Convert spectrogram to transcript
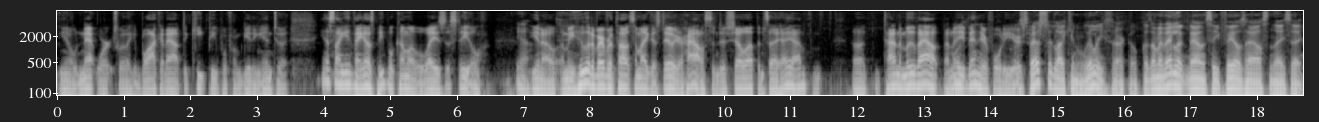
you know, networks where they could block it out to keep people from getting into it. You know, it's like anything else. People come up with ways to steal. Yeah. You know, I mean, who would have ever thought somebody could steal your house and just show up and say, "Hey, I'm uh, time to move out. I know you've been here forty years." Especially like in Willie's circle, because I mean they look down and see Phil's house and they say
